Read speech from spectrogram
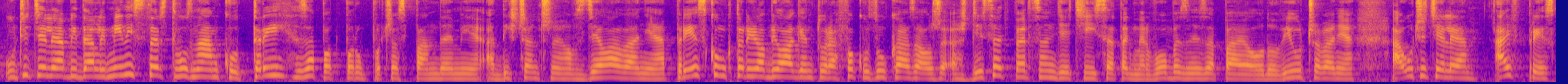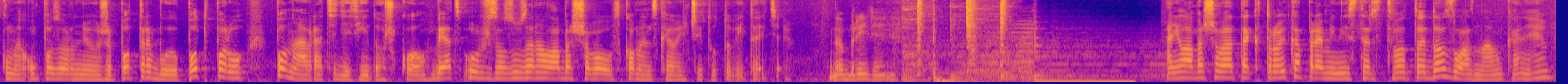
Učiteľia by dali ministerstvu známku 3 za podporu počas pandémie a dištančného vzdelávania. Prieskum, ktorý robila agentúra Focus, ukázal, že až 10% detí sa takmer vôbec nezapájalo do vyučovania a učiteľia aj v prieskume upozorňujú, že potrebujú podporu po návrate detí do škôl. Viac už so Zuzanou Labašovou z Komenského inštitútu. Vítajte. Dobrý deň. Pani Labašová, tak trojka pre ministerstvo, to je dosť zlá známka, nie?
